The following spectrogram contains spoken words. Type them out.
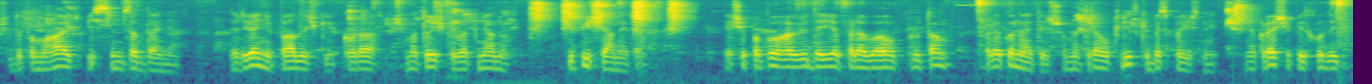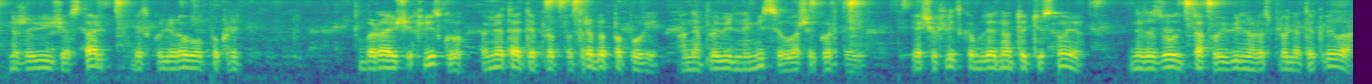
що допомагають із цим завданням. Дерев'яні палички, кора, шматочки вапняну чи піщаника. Якщо папуга віддає перевагу прутам, переконайтесь, що матеріал клітки безпечний. Найкраще підходить нержавіюча сталь без кольорового покриття. Обираючи клітку, пам'ятайте про потреби папуги, а не про вільне місце у вашій квартирі. Якщо клітка буде надто тісною не дозволить птахові вільно розправляти крила,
